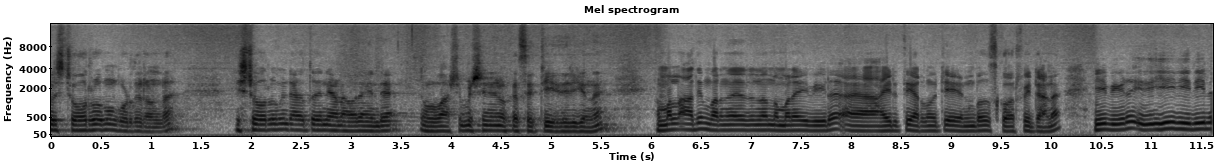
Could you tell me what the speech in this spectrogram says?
ഒരു സ്റ്റോർ റൂമും കൊടുത്തിട്ടുണ്ട്. ഈ സ്റ്റോർ റൂമിന്റെ അകത്ത് തന്നെയാണ് അവർ അതിന്റെ വാഷിംഗ് മെഷീനൊക്കെ സെറ്റ് ചെയ്തിരിക്കുന്നത്. നമ്മൾ ആദ്യം പറഞ്ഞിരുന്ന നമ്മുടെ ഈ വീട് ആയിരത്തി അറുന്നൂറ്റി എൺപത് സ്ക്വയർ ഫീറ്റ് ആണ്. ഈ വീട് ഈ രീതിയിൽ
